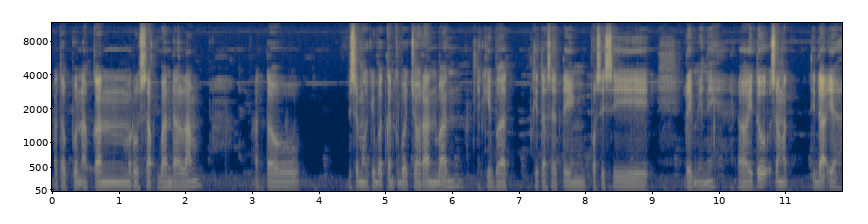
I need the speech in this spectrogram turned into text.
ataupun akan merusak ban dalam atau bisa mengakibatkan kebocoran ban akibat kita setting posisi rim ini. Uh, itu sangat tidak ya.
